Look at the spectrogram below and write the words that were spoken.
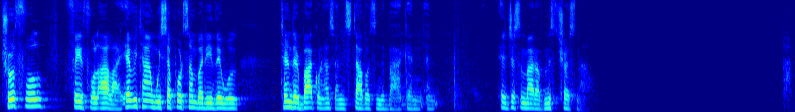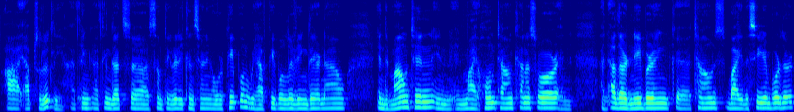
truthful, faithful ally. Every time we support somebody, they will turn their back on us and stab us in the back. And, and it's just a matter of mistrust now. I, absolutely. I think, I think that's uh, something really concerning our people. We have people living there now in the mountain, in, in my hometown, Khanasur, and, and other neighboring uh, towns by the Syrian border.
